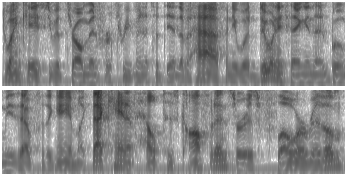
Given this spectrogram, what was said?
Dwane Casey would throw him in for three minutes at the end of a half and he wouldn't do anything, and then boom, he's out for the game. Like that can't have helped his confidence or his flow or rhythm.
